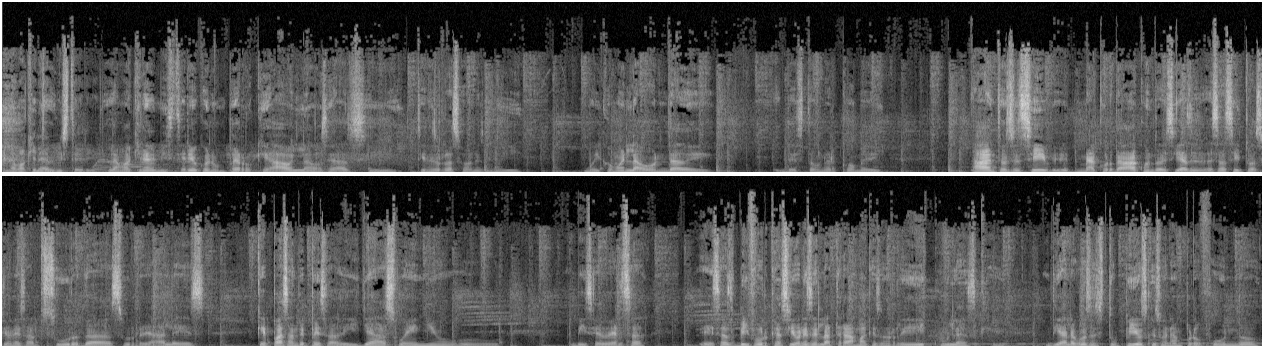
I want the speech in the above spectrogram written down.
En la máquina del misterio. la máquina del misterio con un perro que habla, o sea, sí, tienes razón, es muy, muy como en la onda de, de Stoner Comedy. Ah, entonces sí, me acordaba cuando decías esas situaciones absurdas, surreales, que pasan de pesadilla a sueño o viceversa. Esas bifurcaciones en la trama que son ridículas, diálogos estúpidos que suenan profundo,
